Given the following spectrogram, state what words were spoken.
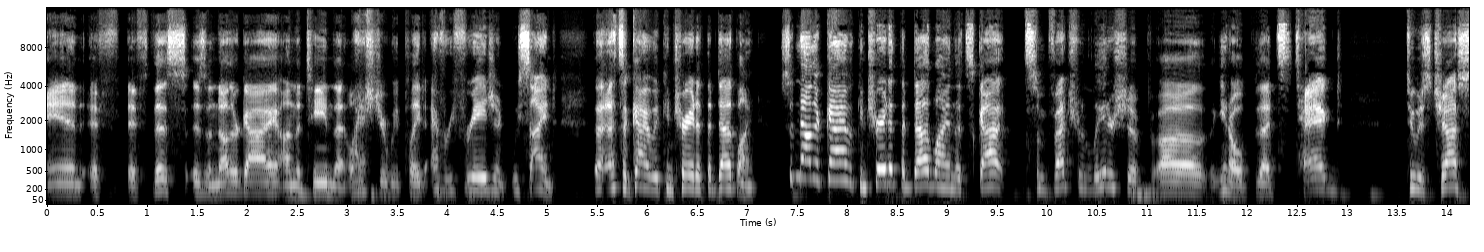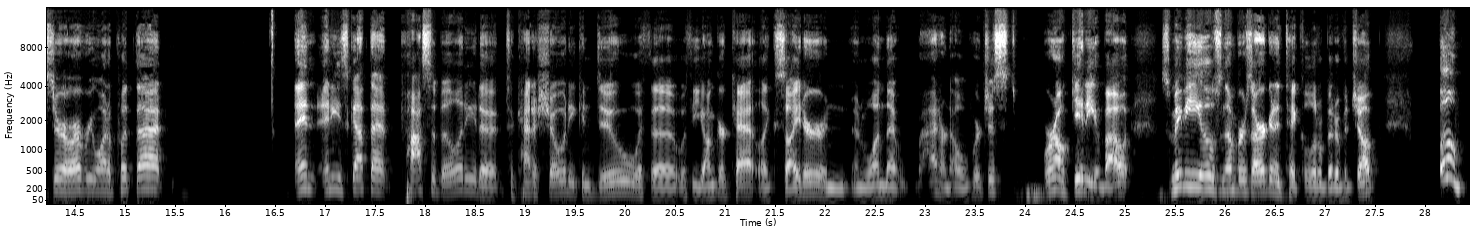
And if if this is another guy on the team that last year we played every free agent we signed, that's a guy we can trade at the deadline. It's another guy we can trade at the deadline that's got some veteran leadership, uh, you know, that's tagged to his chest or however you want to put that. And and he's got that possibility to to kind of show what he can do with a with a younger cat like Seider and, and one that I don't know, we're just we're all giddy about. So maybe those numbers are going to take a little bit of a jump boom,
